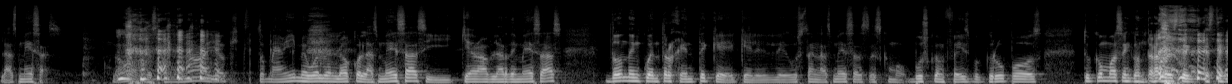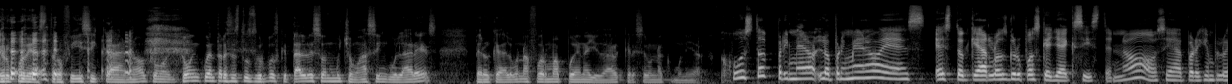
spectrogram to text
las mesas? ¿no? no, yo, a mí me vuelven loco las mesas y quiero hablar de mesas. ¿Dónde encuentro gente que, le gustan las mesas? Es como busco en Facebook grupos. ¿Tú cómo has encontrado este, este grupo de astrofísica? ¿no? ¿Cómo, ¿Cómo, encuentras estos grupos que tal vez son mucho más singulares, pero que de alguna forma pueden ayudar a crecer una comunidad? Justo primero, lo primero es estoquear los grupos que ya existen, ¿no? O sea, por ejemplo,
